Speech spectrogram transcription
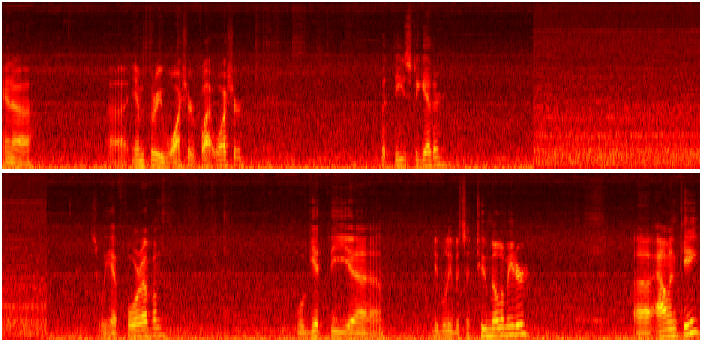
and a, a M3 washer, flat washer. Put these together. So we have four of them. We'll get the, uh, I do believe it's a two millimeter uh, Allen key.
